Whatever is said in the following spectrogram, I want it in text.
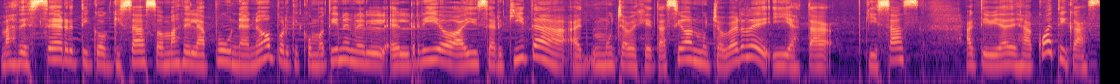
más desértico quizás o más de la puna, ¿no? Porque como tienen el, el río ahí cerquita, hay mucha vegetación, mucho verde y hasta quizás actividades acuáticas.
